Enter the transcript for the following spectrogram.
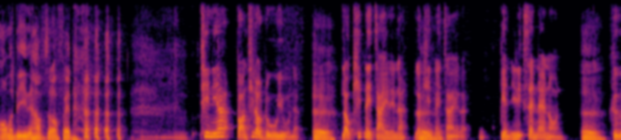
ออกมาดีนะครับสำหรับเฟร็ดทีเนี้ยตอนที่เราดูอยู่เนี่ยเออ เราคิดในใจเลยนะ เราเออคิดในใจแหละเปลี่ยนเอริกเซนแน่นอน เออ คือ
